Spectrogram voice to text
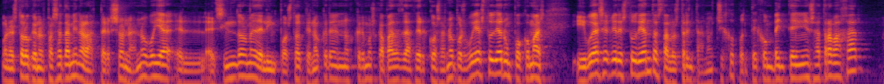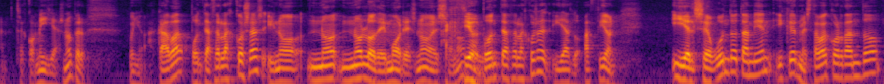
Bueno, esto es lo que nos pasa también a las personas, ¿no? Voy a. El, síndrome del impostor, que no nos creemos capaces de hacer cosas. No, pues voy a estudiar un poco más y voy a seguir estudiando hasta los 30. No, chico, ponte con 20 años a trabajar, bueno, entre comillas, ¿no? Pero. Coño, acaba, ponte a hacer las cosas y no, no, no lo demores, ¿no? Eso, ¿no? Ponte a hacer las cosas y hazlo, acción. Y el segundo también, Iker, me estaba acordando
